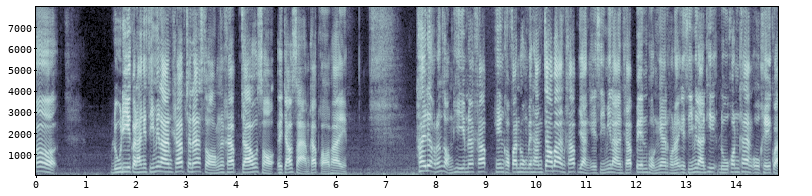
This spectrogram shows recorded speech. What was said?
ก็ดูดีกว่าทางเอซีมิลานครับ ชนะ 2 นะครับ เจ้า2เอ้เจ้า 3 ครับ ขออภัยถ้าให้เลือกทั้ง 2 ทีมนะครับ เฮงขอฟันธงไปทางเจ้าบ้านครับ อย่าง AC มิลานครับ เป็นผลงานของทาง AC มิลานที่ดูค่อนข้างโอเค กว่า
